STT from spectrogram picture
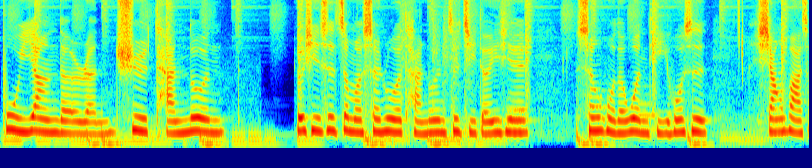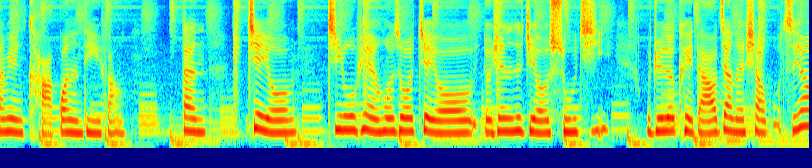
不一样的人去谈论，尤其是这么深入的谈论自己的一些。生活的问题，或是想法上面卡关的地方，但借由纪录片，或者说借由有些人是借由书籍，我觉得可以达到这样的效果。只要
